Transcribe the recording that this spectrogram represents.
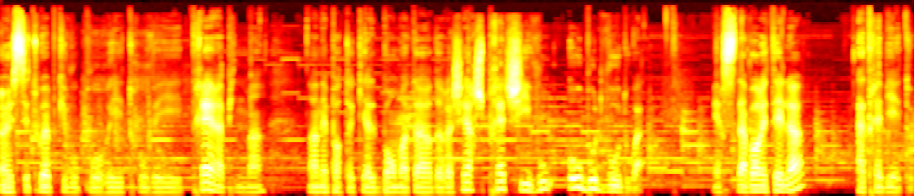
un site web que vous pourrez trouver très rapidement dans n'importe quel bon moteur de recherche près de chez vous, au bout de vos doigts. Merci d'avoir été là. À très bientôt.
